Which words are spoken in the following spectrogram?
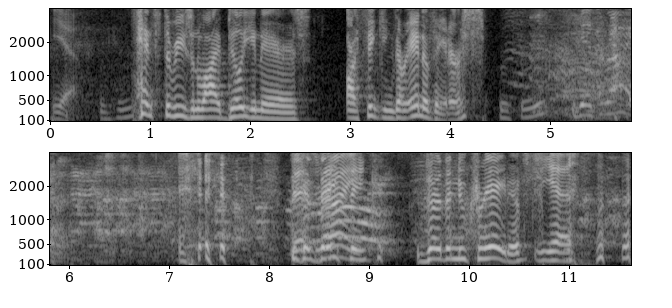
yeah. Hence the reason why billionaires are thinking they're innovators mm-hmm. That's right. because That's they right. think they're the new creatives. Yes.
